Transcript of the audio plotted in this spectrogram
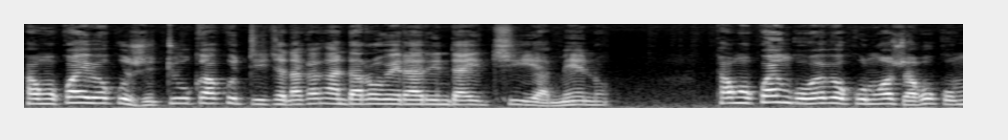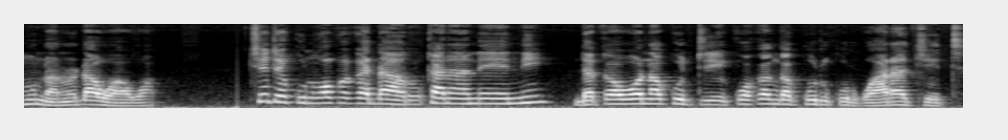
Pamwe kwaive kuzvituka kuti chandakanga ndarovera rindaichiya meno. Pamwe kwaingoveve kunwa zvako kwomunhu anoda hwawa. Chete kunwa kwakadaro kana neni ndakaona kuti kwakanga kuri kurwara chete.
